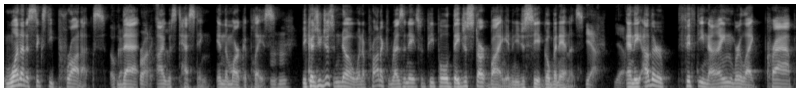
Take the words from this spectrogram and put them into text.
One out of 60 products Okay, that products. I was testing in the marketplace. Mhm. Because you just know when a product resonates with people, they just start buying it and you just see it go bananas. Yeah, Yeah. And the other 59 were like crap,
